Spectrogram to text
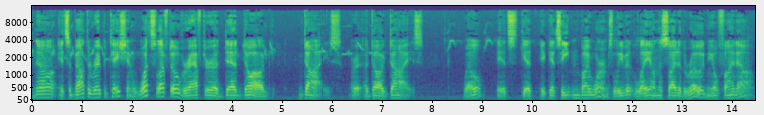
No, it's about the reputation. What's left over after a dead dog dies, or a dog dies? Well, it's get it gets eaten by worms. Leave it lay on the side of the road and you'll find out.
